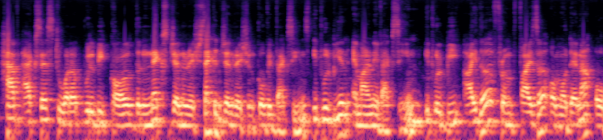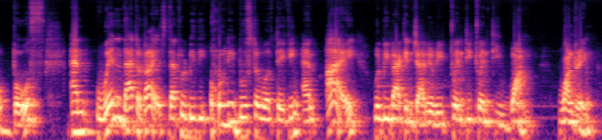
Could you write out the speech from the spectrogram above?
have access to what will be called the next generation, second generation COVID vaccines. It will be an mRNA vaccine. It will be either from Pfizer or Moderna or both. And when that arrives, that will be the only booster worth taking. And I will be back in January 2021 wondering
